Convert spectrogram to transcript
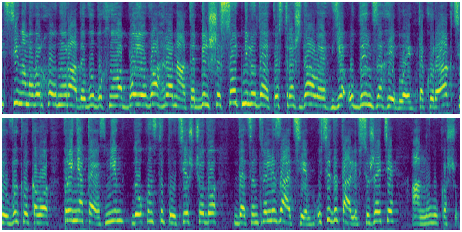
під стінами Верховної Ради вибухнула бойова граната. Більше сотні людей постраждали. Є один загиблий. Таку реакцію викликало прийняття змін до конституції щодо децентралізації. Усі деталі в сюжеті Анни Лукашук.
